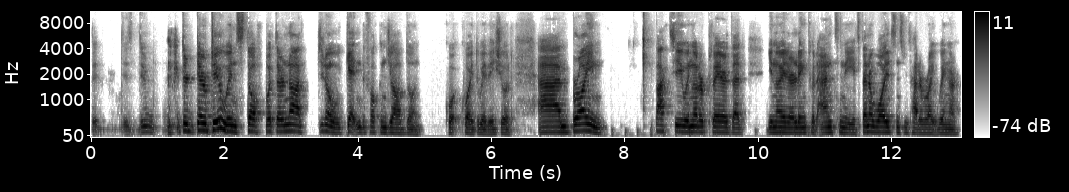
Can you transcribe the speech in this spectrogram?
there's, they're they're doing stuff, but they're not you know getting the fucking job done quite quite the way they should. Um, Brian, back to you, another player that United are linked with Antony. It's been a while since we've had a right winger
